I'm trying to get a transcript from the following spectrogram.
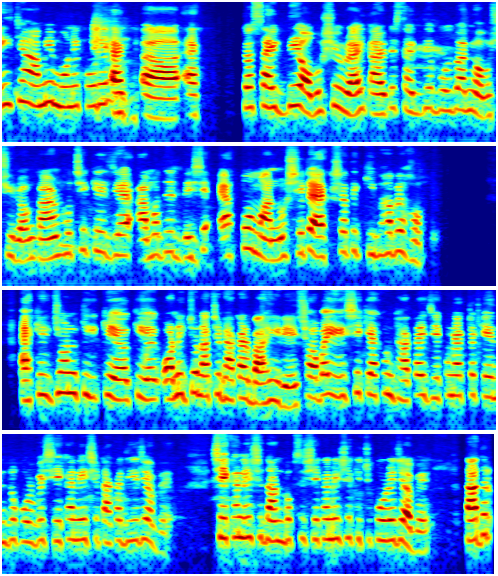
এইটা আমি মনে করি এক- একটা সাইড দিয়ে অবশ্যই রাইট আর একটা সাইড দিয়ে বলব আমি অবশ্যই রং কারণ হচ্ছে কি যে আমাদের দেশে এত মানুষ সেটা একসাথে কীভাবে হবে? এক একজন কি কি অনেকজন আছে ঢাকার বাহিরে সবাই এসে কি এখন ঢাকায় যে কোনো একটা কেন্দ্র করবে সেখানে এসে টাকা দিয়ে যাবে? সেখানে এসে দান বক্সে সেখানে এসে কিছু করে যাবে? তাদের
